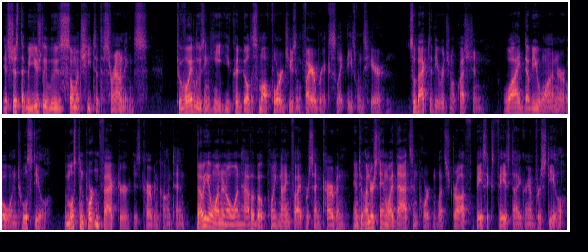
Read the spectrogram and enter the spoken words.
it's just that we usually lose so much heat to the surroundings. To avoid losing heat, you could build a small forge using fire bricks, like these ones here. So back to the original question, why W1 or O1 tool steel? The most important factor is carbon content. W1 and O1 have about 0.95% carbon, and to understand why that's important, let's draw a basic phase diagram for steel.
